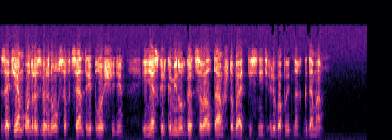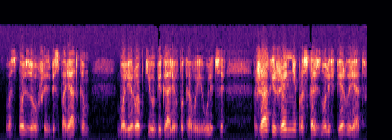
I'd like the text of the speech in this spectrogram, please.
Затем он развернулся в центре площади и несколько минут горцевал там, чтобы оттеснить любопытных к домам. Воспользовавшись беспорядком, более робкие убегали в боковые улицы, Жак и Женни проскользнули в первый ряд.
